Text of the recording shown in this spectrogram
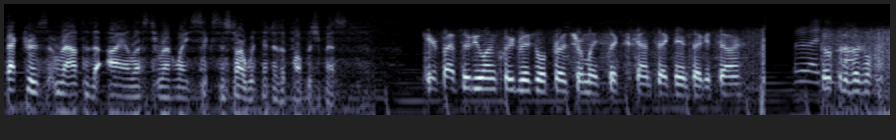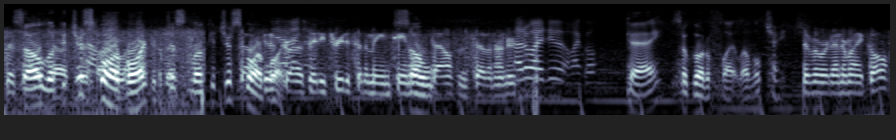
vectors around to the ILS to runway 6 to start with into the published missed. Here 531, cleared visual approach, runway 6, contact Nantucket Tower. What did I Go for the visual So look at your scoreboard. Just look at your Sounds good, scoreboard. Kronos 83, descend to maintain So- 1700. How do I do it, Michael? Okay, so go to flight level change. November enter Mike Golf,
